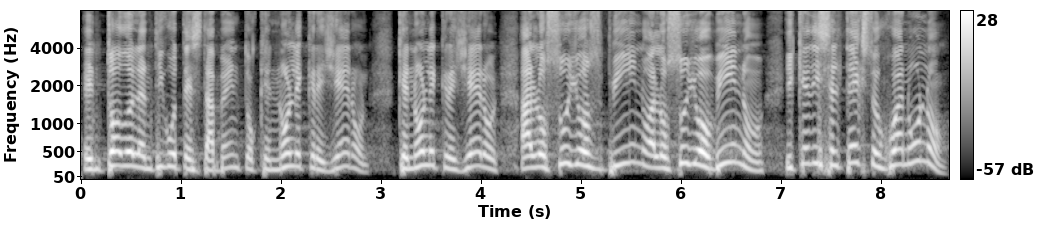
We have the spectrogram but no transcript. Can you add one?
en todo el Antiguo Testamento, que no le creyeron, que no le creyeron. A los suyos vino, a los suyos vino. ¿Y qué dice el texto en Juan 1?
